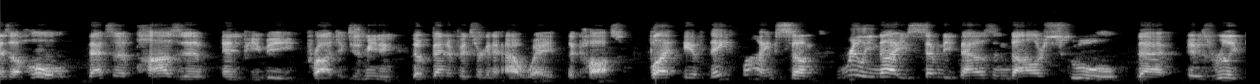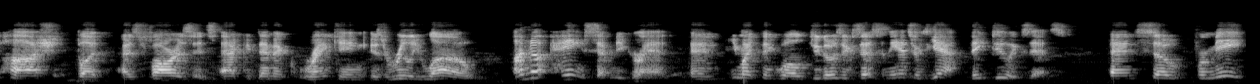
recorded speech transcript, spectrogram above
as a whole, that's a positive NPV project, just meaning the benefits are going to outweigh the cost. But if they find some really nice $70,000 school that is really posh, but as far as its academic ranking is really low, I'm not paying 70 grand. And you might think, well, do those exist? And the answer is, yeah, they do exist. And so for me,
